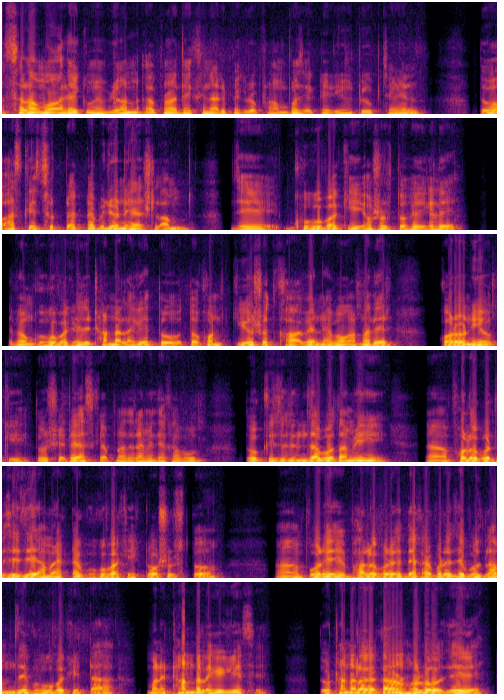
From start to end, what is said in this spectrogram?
আসসালামু আলাইকুম এভরিওয়ান, আপনারা দেখছেন আরিফ এগ্রো ফার্ম প্রজেক্টের ইউটিউব চ্যানেল। তো আজকে ছোট্ট একটা ভিডিও নিয়ে আসলাম যে ঘুঘু পাখি অসুস্থ হয়ে গেলে এবং ঘুঘু পাখি যদি ঠান্ডা লাগে, তো তখন কী ওষুধ খাওয়াবেন এবং আপনাদের করণীয় কী? তো সেটাই আজকে আপনাদের আমি দেখাবো। তো কিছুদিন যাবৎ আমি ফলো করতেছি যে আমার একটা ঘুঘু পাখি একটু অসুস্থ পরে ভালো করে দেখার পরে যে বুঝলাম যে ঘুঘু পাখিটা মানে ঠান্ডা লেগে গিয়েছে। তো ঠান্ডা লাগার কারণ হলো যে আর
